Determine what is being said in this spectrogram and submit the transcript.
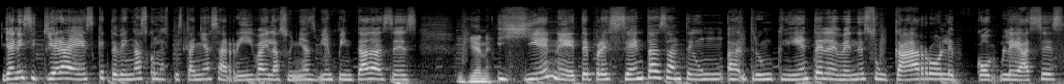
Ya ni siquiera es que te vengas con las pestañas arriba y las uñas bien pintadas, es Higiene. higiene. Te presentas ante un, ante un cliente, le vendes un carro, le, le haces,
